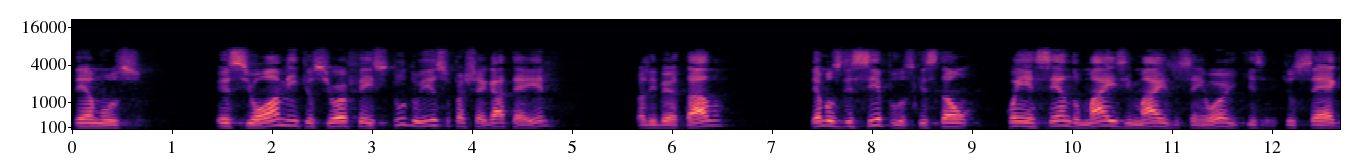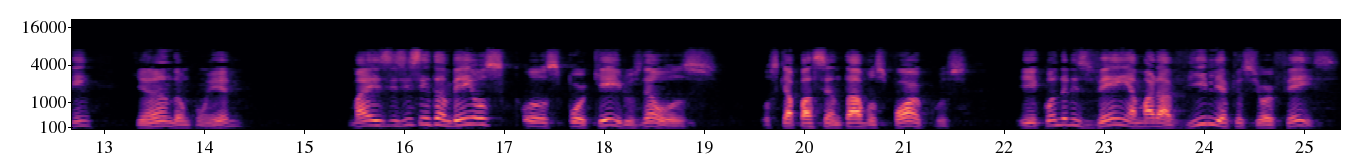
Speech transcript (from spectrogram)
temos esse homem que o Senhor fez tudo isso para chegar até ele, para libertá-lo. Temos discípulos que estão conhecendo mais e mais o Senhor e que, que o seguem, que andam com ele. Mas existem também os, os porqueiros, né, os, os que apacentavam os porcos, e quando eles veem a maravilha que o Senhor fez,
